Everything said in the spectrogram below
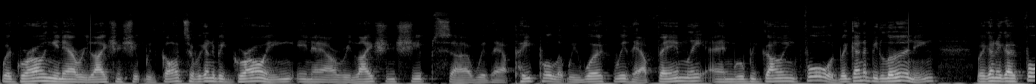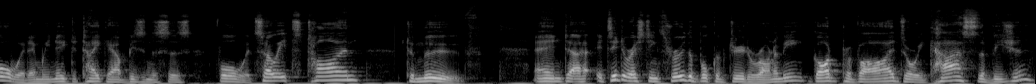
we're growing in our relationship with God. So we're going to be growing in our relationships uh, with our people that we work with, our family, and we'll be going forward. We're going to be learning. We're going to go forward, and we need to take our businesses forward. So it's time to move. And uh, it's interesting through the book of Deuteronomy, God provides or He casts the vision,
